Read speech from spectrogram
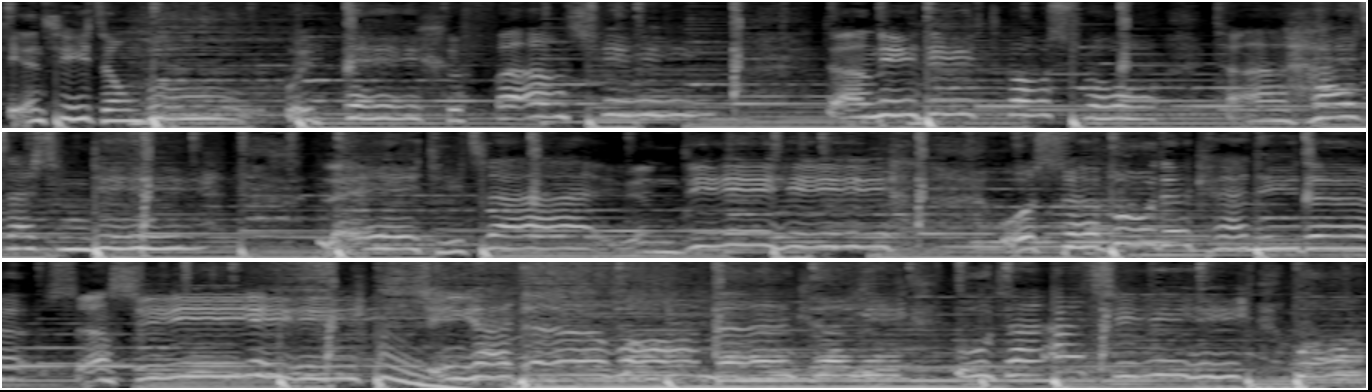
天气总不会配合放弃，当你低头说他还在心底。泪滴在原地，我舍不得看你的伤心。亲爱的，我们可以不谈爱情。我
